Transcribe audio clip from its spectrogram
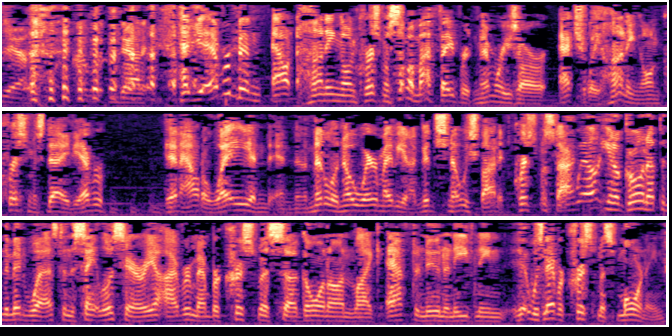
Yeah, I wouldn't doubt it. Have you ever been out hunting on Christmas? Some of my favorite memories are actually hunting on Christmas Day. Have you ever been out away and, and in the middle of nowhere, maybe in a good snowy spot at Christmas time? Well, you know, growing up in the Midwest in the St. Louis area, I remember Christmas uh, going on like afternoon and evening. It was never Christmas morning.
